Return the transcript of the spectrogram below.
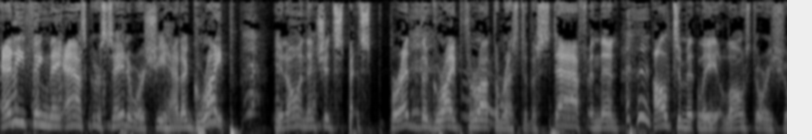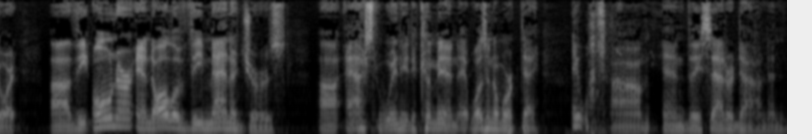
anything they ask or say to her, she had a gripe, you know, and then she'd sp- spread the gripe throughout the rest of the staff, and then ultimately, long story short, uh, the owner and all of the managers uh, asked Winnie to come in. It wasn't a work day. It was. Um, and they sat her down and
